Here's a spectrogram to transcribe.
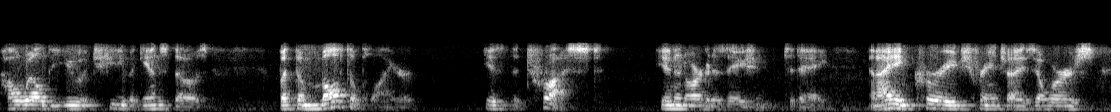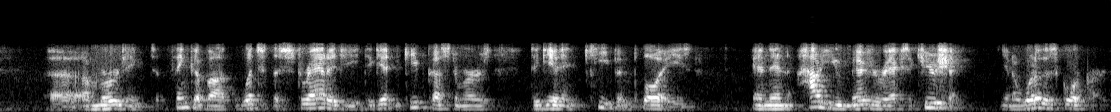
How well do you achieve against those? But the multiplier is the trust in an organization today. And I encourage franchisors uh, emerging to think about what's the strategy to get and keep customers, to get and keep employees, and then how do you measure execution? You know, what are the scorecards?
